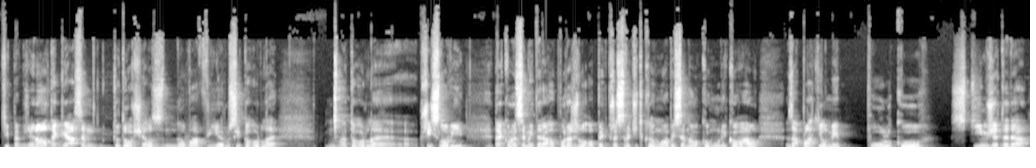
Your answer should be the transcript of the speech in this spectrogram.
tipem, že no, tak já jsem do toho šel znova věru si tohodle tohodle eh, přísloví. Nakonec se mi teda ho podařilo opět přesvědčit k tomu, aby se mnou komunikoval. Zaplatil mi půlku s tím, že teda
